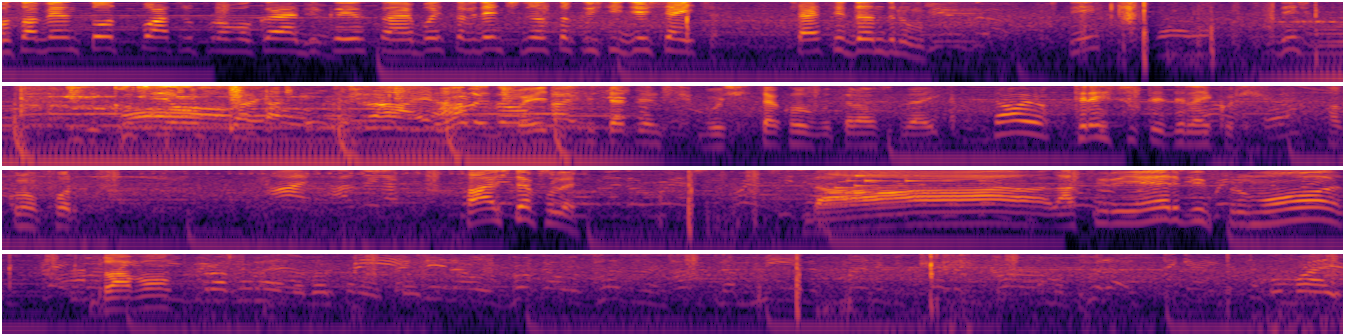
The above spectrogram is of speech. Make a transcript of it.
O să avem tot patru provocări, adică eu să mai băi să vedem cine o să câștige și aici. Și hai să-i dăm drum. Știi? Deci, Gucci on sight. Rollers on Băieți, ice. fiți atenți, bușiți acolo butonul și like. Dau eu. 300 de like-uri. Acolo în fort. Hai, al doilea Hai, Ștefule! Da, la ierbi frumos! Bravo! Cum ai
